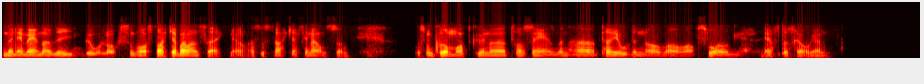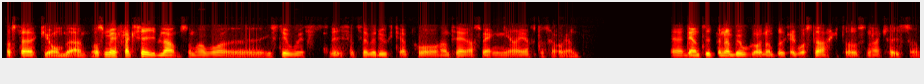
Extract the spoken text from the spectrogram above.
Men det menar vi bolag som har starka balansräkningar, alltså starka finanser och som kommer att kunna ta sig igenom den här perioden av, av svag efterfrågan och stökig omvärld och som är flexibla, som har varit, eh, historiskt visat sig vara duktiga på att hantera svängningar i efterfrågan. Eh, den typen av bolag de brukar gå starkt ur sådana här kriser.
